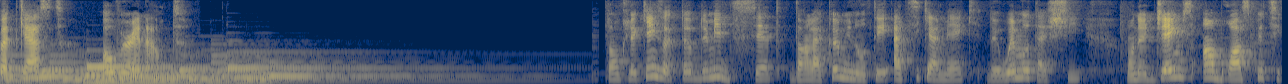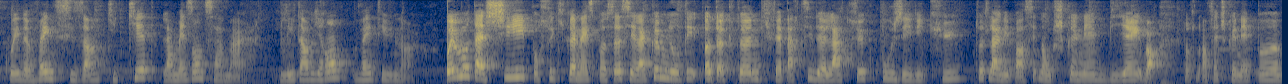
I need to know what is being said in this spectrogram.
Podcast Over and Out. Donc, le 15 octobre 2017, dans la communauté Atikamek de Wemotashi, on a James Ambroise Petitquay de 26 ans qui quitte la maison de sa mère. Il est environ 21 heures. Wemotashi, pour ceux qui connaissent pas ça, c'est la communauté autochtone qui fait partie de l'Atuc où j'ai vécu toute l'année passée. Donc, je connais bien. Bon, en fait, je connais pas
